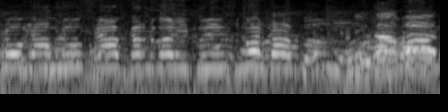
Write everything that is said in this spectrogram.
प्रोग्राम खराब करने वाली पुलिस मुर्दाबाद।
